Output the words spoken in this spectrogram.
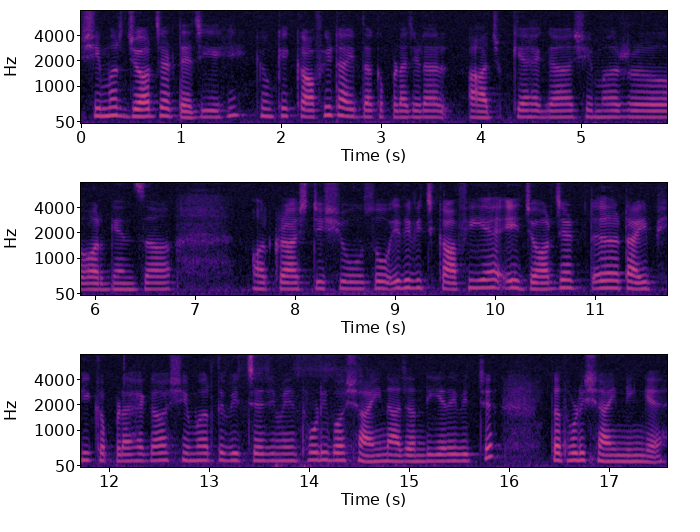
ਸ਼ਿਮਰ ਜਾਰਜਟ ਹੈ ਜੀ ਇਹ, ਕਿਉਂਕਿ ਕਾਫੀ ਟਾਈਪ ਦਾ ਕੱਪੜਾ ਜਿਹੜਾ ਆ ਚੁੱਕਿਆ ਹੈਗਾ ਸ਼ਿਮਰ ਔਰਗੈਂਜ਼ਾ ਔਰ ਕ੍ਰਾਸ਼ ਟਿਸ਼ੂ ਸੋ ਇਹਦੇ ਵਿੱਚ ਕਾਫੀ ਹੈ। ਇਹ ਜਾਰਜਟ ਟਾਈਪ ਹੀ ਕੱਪੜਾ ਹੈਗਾ। ਸ਼ਿਮਰ ਦੇ ਵਿੱਚ ਜਿਵੇਂ ਥੋੜੀ ਬਹੁਤ ਸ਼ਾਈਨ ਆ ਜਾਂਦੀ ਹੈ ਇਹਦੇ ਵਿੱਚ, ਤਾਂ ਥੋੜੀ ਸ਼ਾਈਨਿੰਗ ਹੈ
